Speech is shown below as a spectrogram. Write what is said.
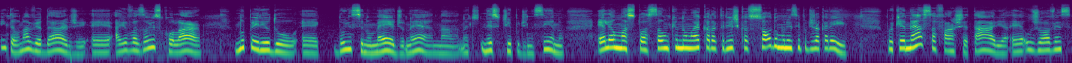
Então, na verdade, é, a evasão escolar no período é, do ensino médio, né, na, nesse tipo de ensino, ela é uma situação que não é característica só do município de Jacareí. Porque nessa faixa etária, é, os jovens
